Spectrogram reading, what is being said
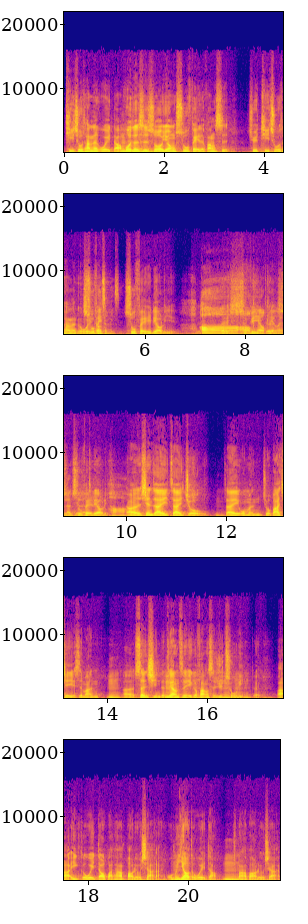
提出它那个味道，或者是说用疏肥的方式去提出它那个味道。疏肥什么意思？疏肥料理。哦，对，苏肥，对，苏肥料理。好，然后现在在酒，在我们酒吧界也是蛮，嗯，呃，盛行的这样子的一个方式去处理，对，把一个味道把它保留下来，我们要的味道，嗯，把它保留下来。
